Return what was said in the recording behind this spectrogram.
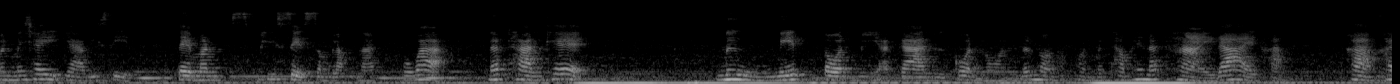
มันไม่ใช่ยาวิเศษ แต่มันพิเศษสำหรับนัด เพราะว่านัดทานแค่ หนึ่งเม็ดตอนมีอาการหรือก่อนนอน แล้วนอนพักผ่อนมันทำให้นัดหายได้ค่ะ ค่ะ ใคร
